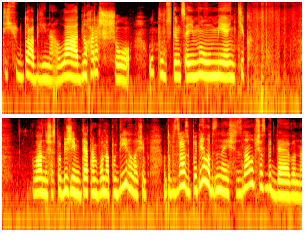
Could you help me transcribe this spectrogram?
Ти сюди, блін. Ладно, хорошо. Упустим цей моментик. Ладно, зараз побіжимо, де там вона побігла, щоб от зразу побігла б за нею, знала б зараз би, де вона.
